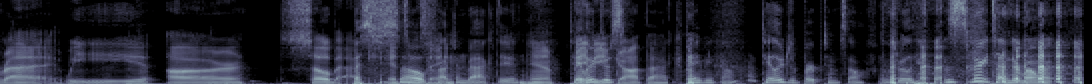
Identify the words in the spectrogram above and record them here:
All right, we are so back. That's it's so insane. fucking back, dude. Yeah, Tayler baby just- got back. Baby, gone. Tayler just burped himself. It was really, it was a very tender moment. I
